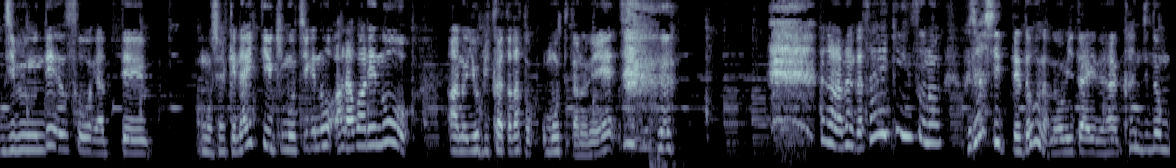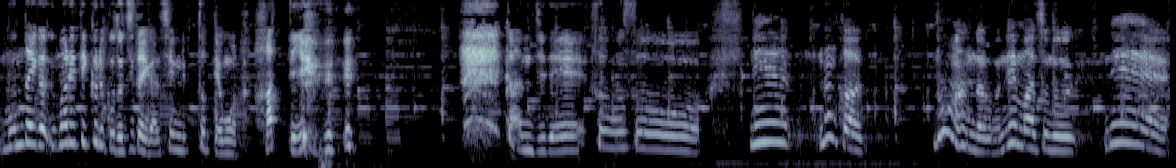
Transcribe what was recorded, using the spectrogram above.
自分でそうやって、申し訳ないっていう気持ちの現れの、あの、呼び方だと思ってたのね。だからなんか最近その、不女子ってどうなのみたいな感じの問題が生まれてくること自体が私にとってもう、はっていう感じで、そうそう。ねなんか、どうなんだろうね。まあその、ね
